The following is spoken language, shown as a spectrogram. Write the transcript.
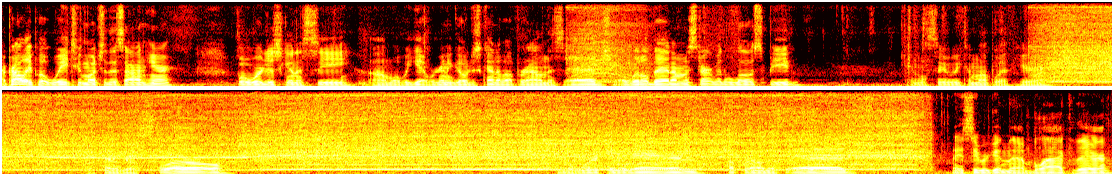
I probably put way too much of this on here but we're just to see um, what we get. We're to go just kind of up around this edge a little bit. I'm to start with a low speed, and we'll see what we come up with here. I'll kind of go slow. Kind of working it in, up around this edge. Now you see we're getting that black there.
